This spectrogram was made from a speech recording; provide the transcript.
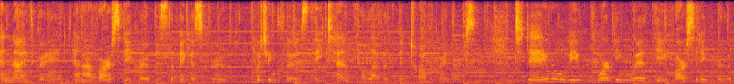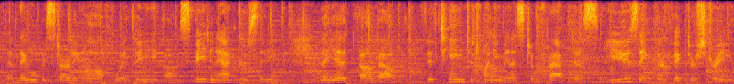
and ninth grade. And our varsity group is the biggest group, which includes the 10th, 11th, and 12th graders. Today we'll be working with the varsity group and they will be starting off with the uh, speed and accuracy. They get about 15 to 20 minutes to practice using their Victor Stream.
